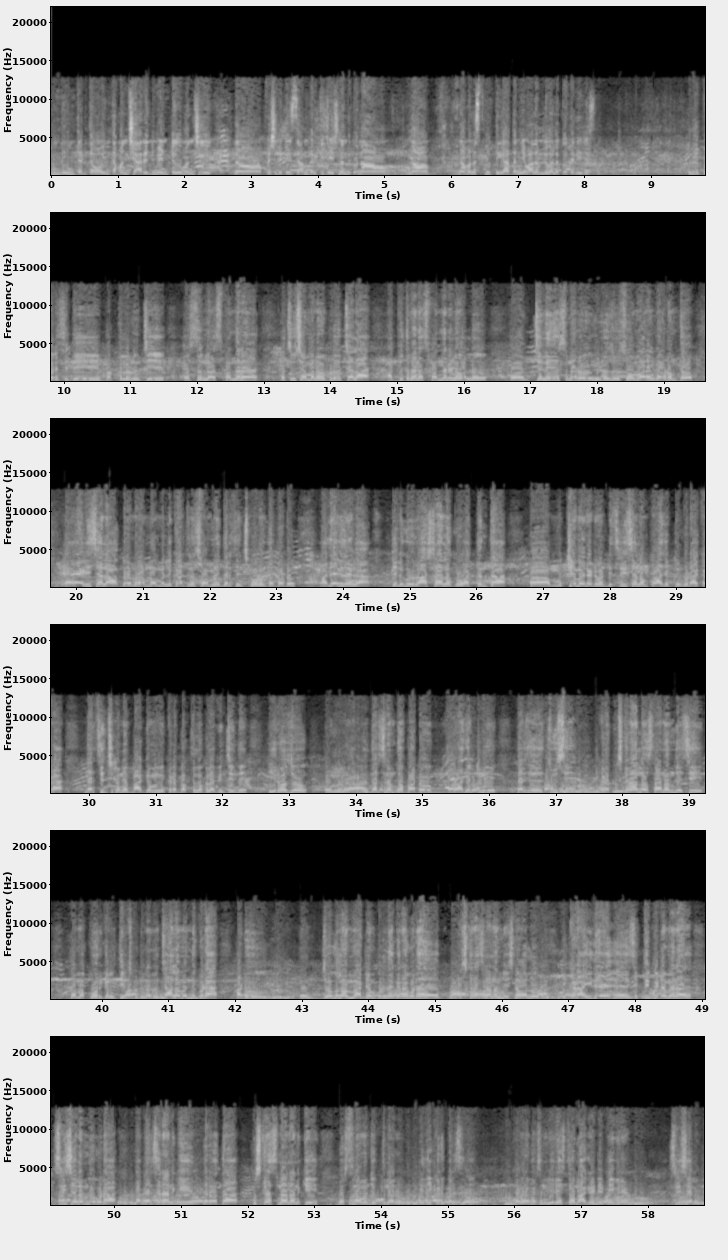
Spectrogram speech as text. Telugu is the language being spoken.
ఇంతటితో ఇంత మంచి అరేంజ్మెంట్ మంచి ఫెసిలిటీస్ అందరికీ చేసినందుకు నా నా నా మనస్ఫూర్తిగా ధన్యవాదములు వాళ్ళకు తెలియజేస్తున్నాను. ఇదే పరిస్థితి భక్తుల నుంచి వస్తున్న స్పందన చూసాం మనం ఇప్పుడు. చాలా అద్భుతమైన స్పందనను వాళ్ళు చెల్లజేస్తున్నారు ఈరోజు సోమవారం కావడంతో శ్రీశైల బ్రహ్మరాంబ మల్లికార్జున స్వామిని దర్శించుకోవడంతో పాటు అదేవిధంగా తెలుగు రాష్ట్రాలకు అత్యంత ముఖ్యమైనటువంటి శ్రీశైలం ప్రాజెక్టును కూడా ఇక్కడ దర్శించుకునే భాగ్యం ఇక్కడ భక్తులకు లభించింది. ఈరోజు దర్శనంతో పాటు ప్రాజెక్టుని దర్శ చూసి ఇక్కడ పుష్కరాల్లో స్నానం చేసి తమ కోరికలు తీర్చుకుంటున్నారు. చాలా మంది కూడా అటు జోగులాంబ టెంపుల్ దగ్గర కూడా పుష్కర స్నానం చేసిన వాళ్ళు ఇక్కడ ఇదే శక్తిపీఠమైన శ్రీశైలంలో కూడా ఆ దర్శనానికి తర్వాత పుష్కర స్నానానికి వస్తున్నామని చెప్తున్నారు. ఇది ఇక్కడి పరిస్థితి. కెమెరా పర్సన్ వీరేస్తో నాగిరెడ్డి టీవీ శ్రీశైలం.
